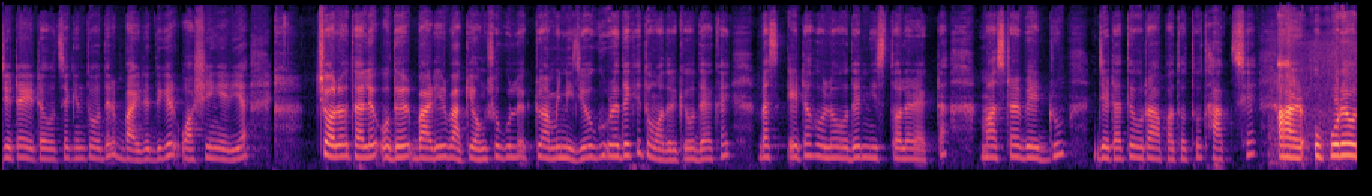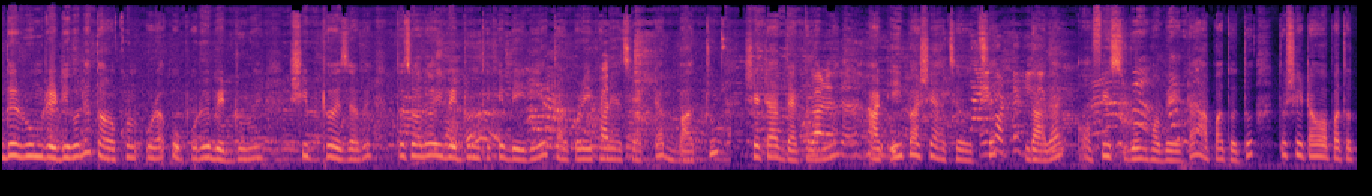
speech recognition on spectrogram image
যেটা, এটা হচ্ছে কিন্তু ওদের বাইরের দিকের ওয়াশিং এরিয়া চলো তাহলে ওদের বাড়ির বাকি অংশগুলো একটু আমি নিজেও ঘুরে দেখি, তোমাদেরকেও দেখাই। ব্যাস, এটা হলো ওদের নিচতলার একটা মাস্টার বেডরুম যেটাতে ওরা আপাতত থাকছে। আর উপরে ওদের রুম রেডি হলে তখন ওরা উপরের বেডরুমে শিফট হয়ে যাবে। তো চলো এই বেডরুম থেকে বেরিয়ে তারপরে এখানে আছে একটা বাথরুম সেটা দেখালাম না। আর এই পাশে আছে হচ্ছে দাদার অফিস রুম হবে এটা আপাতত। তো সেটাও আপাতত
